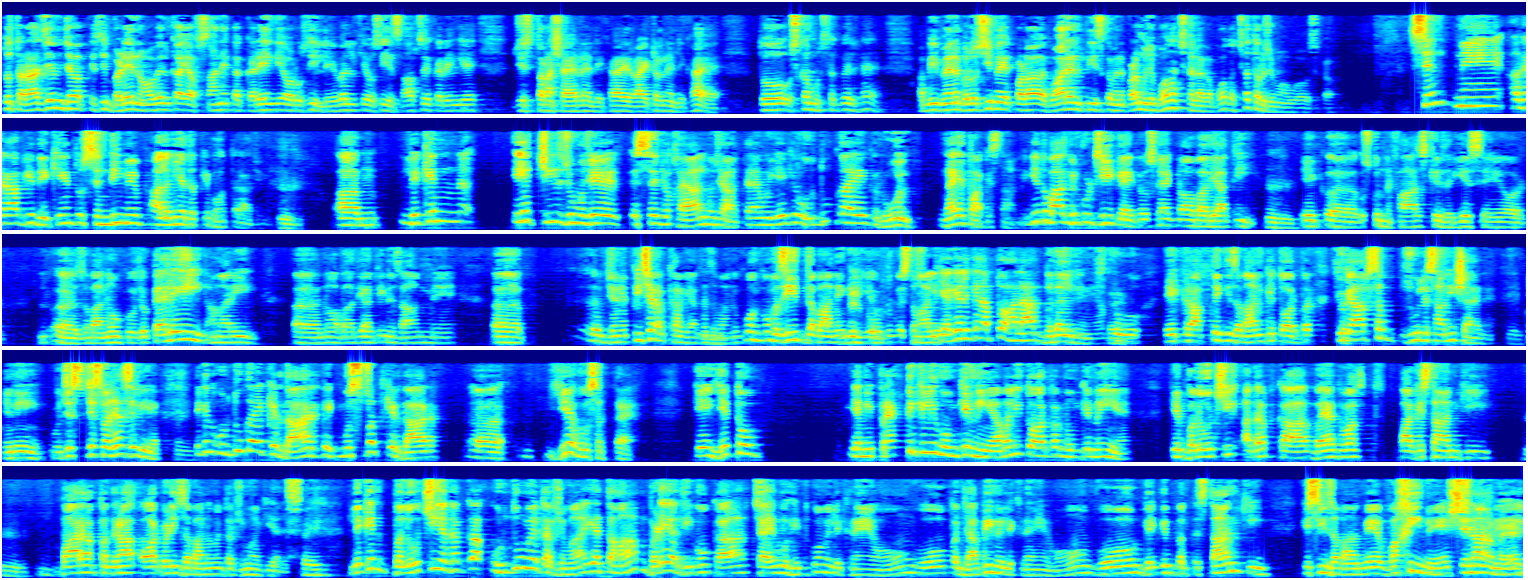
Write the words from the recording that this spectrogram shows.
تو تراجم جب آپ کسی بڑے ناول کا یا افسانے کا کریں گے اور اسی لیول کے اسی حساب سے کریں گے جس طرح شاعر نے لکھا ہے رائٹر نے لکھا ہے تو اس کا مستقبل ہے۔ ابھی میں نے بلوچی میں ایک پڑھا وار اینڈ پیس کا میں نے پڑھا مجھے بہت اچھا لگا بہت اچھا ترجمہ ہوا اس کا۔ سندھ میں اگر آپ یہ دیکھیں تو سندھی میں عالمی ادب کے بہت تراجم لیکن ایک چیز جو مجھے اس سے جو خیال مجھے آتا ہے وہ یہ کہ اردو کا ایک رول نئے پاکستان میں۔ یہ تو بات بالکل ٹھیک ہے کہ اس کا ایک نوآبادیاتی ایک اس کو نفاذ کے ذریعے سے اور زبانوں کو جو پہلے ہی ہماری نوآبادیاتی نظام میں جنہیں پیچھے رکھا گیا تھا زبانوں کو ان کو مزید دبانے کے لیے اردو کو استعمال کیا گیا لیکن اب تو حالات بدل گئے ہیں۔ اب تو وہ ایک رابطے کی زبان کے طور پر کیونکہ آپ سب زو لسانی شاعر ہیں۔ یعنی جس جس وجہ سے بھی ہے۔ لیکن اردو کا ایک کردار ایک مثبت کردار یہ ہو سکتا ہے کہ یہ تو یعنی پریکٹیکلی ممکن نہیں ہے عملی طور پر ممکن نہیں ہے کہ بلوچی ادب کا بیک وقت پاکستان کی بارہ پندرہ اور بڑی زبانوں میں ترجمہ کیا جائے۔ صحیح۔ لیکن بلوچی ادب کا اردو میں ترجمہ یا تمام بڑے ادیبوں کا چاہے وہ ہندکوں میں لکھ رہے ہوں وہ پنجابی میں لکھ رہے ہوں وہ گلگت بلتستان کی کسی زبان میں وقی میں شنا میں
